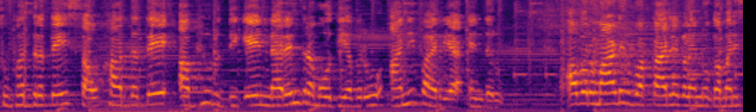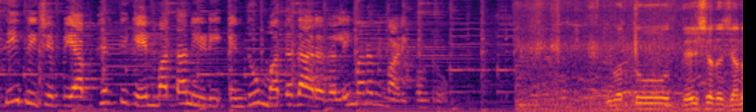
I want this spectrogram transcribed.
ಸುಭದ್ರತೆ, ಸೌಹಾರ್ದತೆ, ಅಭಿವೃದ್ಧಿಗೆ ನರೇಂದ್ರ ಮೋದಿ ಅವರು ಅನಿವಾರ್ಯ ಎಂದರು. ಅವರು ಮಾಡಿರುವ ಕಾರ್ಯಗಳನ್ನು ಗಮನಿಸಿ ಬಿಜೆಪಿ ಅಭ್ಯರ್ಥಿಗೆ ಮತ ನೀಡಿ ಎಂದು ಮತದಾರರಲ್ಲಿ ಮನವಿ ಮಾಡಿಕೊಂಡರು. ಇವತ್ತು ದೇಶದ ಜನ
